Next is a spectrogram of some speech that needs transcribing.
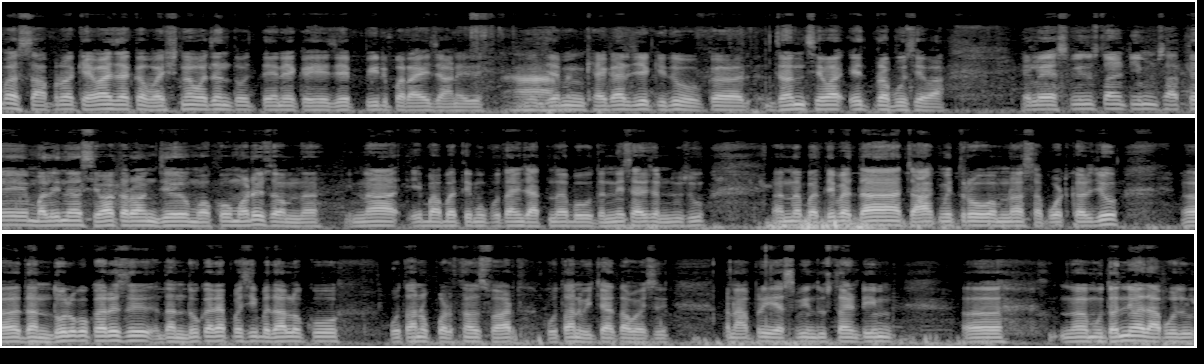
બસ આપણે કહેવાય છે કે વૈષ્ણવ વજન તો તેને કહીએ જે પીડ પર આવી જાણે છે. જેમ ખેગારજીએ કીધું કે જન સેવા એ જ પ્રભુ સેવા. એટલે એસપી હિન્દુસ્તાની ટીમ સાથે મળીને સેવા કરવાનો જે મોકો મળ્યો છે અમને, એના, એ બાબતે હું પોતાની જાતને બહુ ધન્યશાળી સમજું છું. અને બધે બધા ચાહક મિત્રો અમને સપોર્ટ કરજો. ધંધો લોકો કરે છે, ધંધો કર્યા પછી બધા લોકો પોતાનો પર્સનલ સ્વાર્થ પોતાનું વિચારતા હોય છે. પણ આપણી એસબી હિન્દુસ્તાની ટીમ હું ધન્યવાદ આપું છું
